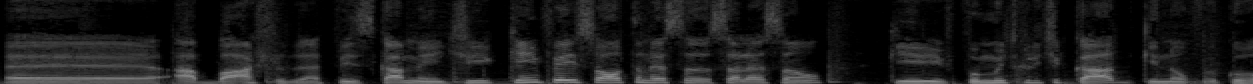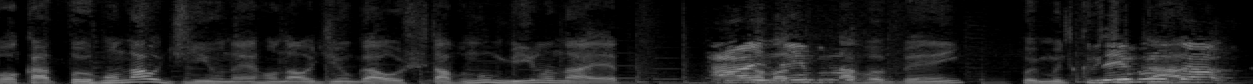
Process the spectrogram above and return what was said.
é, abaixo, né, fisicamente. E quem fez falta nessa seleção, que foi muito criticado, que não foi convocado, foi o Ronaldinho, né? Ronaldinho Gaúcho estava no Milan na época. Ah, tava, lembro. Tava bem, foi muito criticado. Lembro, da,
